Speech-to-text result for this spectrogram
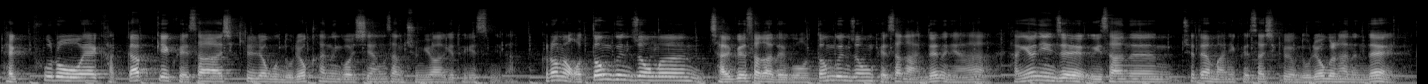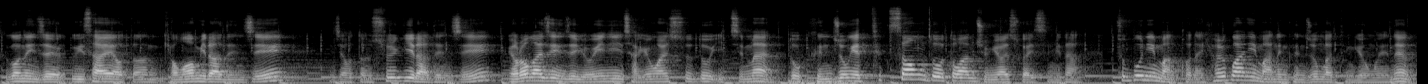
100%에 가깝게 괴사시키려고 노력하는 것이 항상 중요하게 되겠습니다. 그러면 어떤 근종은 잘 괴사가 되고 어떤 근종은 괴사가 안 되느냐? 당연히 이제 의사는 최대한 많이 괴사시키려고 노력을 하는데 그거는 이제 의사의 어떤 경험이라든지 이제 어떤 술기라든지 여러 가지 이제 요인이 작용할 수도 있지만 또 근종의 특성도 또한 중요할 수가 있습니다. 수분이 많거나 혈관이 많은 근종 같은 경우에는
